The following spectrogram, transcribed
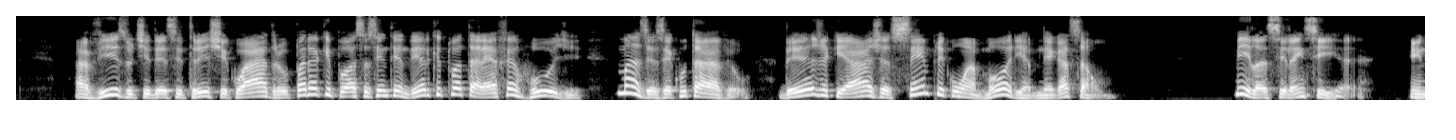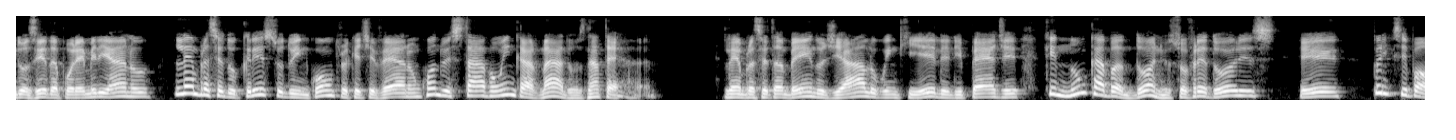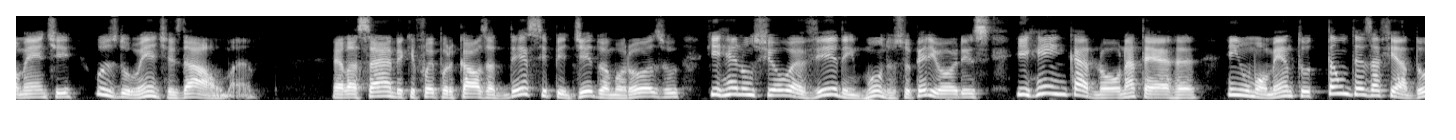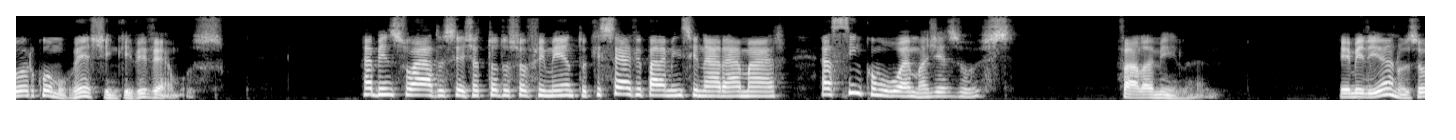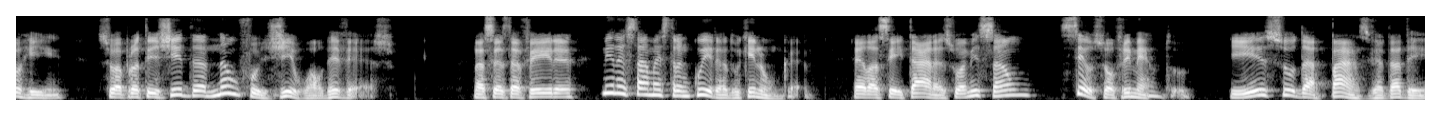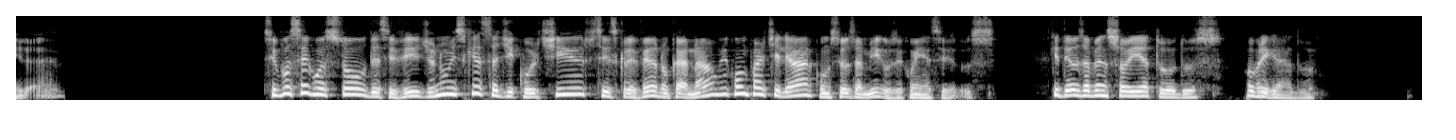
Aviso-te desse triste quadro para que possas entender que tua tarefa é rude, mas executável, desde que haja sempre com amor e abnegação. Mila silencia. Induzida por Emiliano, lembra-se do Cristo do encontro que tiveram quando estavam encarnados na terra. Lembra-se também do diálogo em que ele lhe pede que nunca abandone os sofredores e, principalmente, os doentes da alma. Ela sabe que foi por causa desse pedido amoroso que renunciou à vida em mundos superiores e reencarnou na Terra, em um momento tão desafiador como este em que vivemos. Abençoado seja todo o sofrimento que serve para me ensinar a amar, assim como o ama Jesus. Fala Mila. Emiliano sorri. Sua protegida não fugiu ao dever. Na sexta-feira, Mila está mais tranquila do que nunca. Ela aceitara sua missão, seu sofrimento. E isso dá paz verdadeira. Se você gostou desse vídeo, não esqueça de curtir, se inscrever no canal e compartilhar com seus amigos e conhecidos. Que Deus abençoe a todos. Obrigado.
